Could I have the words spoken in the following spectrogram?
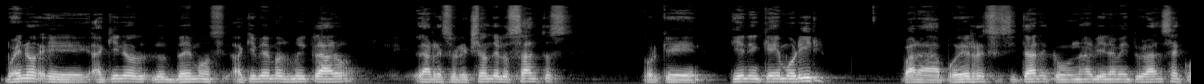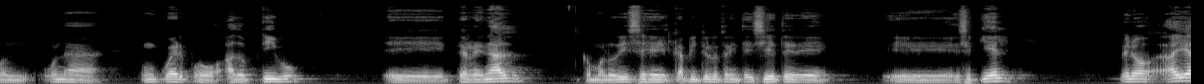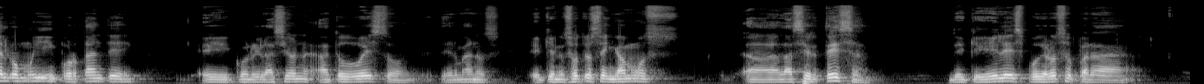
Bueno, eh, aquí nos, vemos, aquí vemos muy claro la resurrección de los santos, porque tienen que morir para poder resucitar con una bienaventuranza, con una, un cuerpo adoptivo, eh, terrenal, como lo dice el capítulo 37 de eh, Ezequiel. Pero hay algo muy importante eh, con relación a todo esto, hermanos, el que nosotros tengamos ah, la certeza de que Él es poderoso para,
